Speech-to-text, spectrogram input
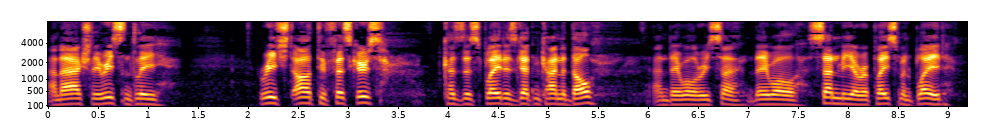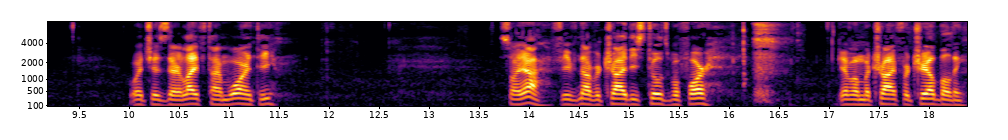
And I actually recently reached out to Fiskars because this blade is getting kind of dull and they will they will send me a replacement blade which is their lifetime warranty. So yeah, if you've never tried these tools before, give them a try for trail building.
